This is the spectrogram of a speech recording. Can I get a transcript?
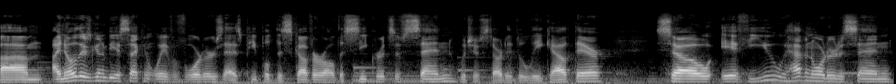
Um, I know there's going to be a second wave of orders as people discover all the secrets of CEN, which have started to leak out there. So if you have an order to send,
